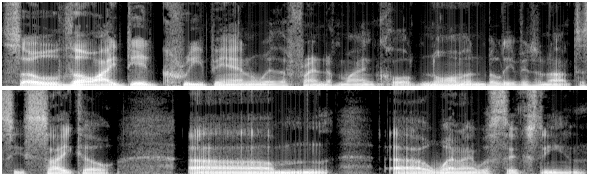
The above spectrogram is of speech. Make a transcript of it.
So, though I did creep in with a friend of mine called Norman, believe it or not, to see Psycho um, uh, when I was 16,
